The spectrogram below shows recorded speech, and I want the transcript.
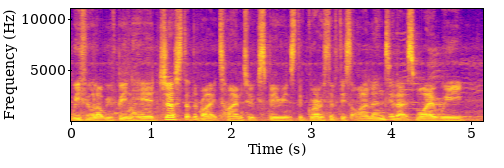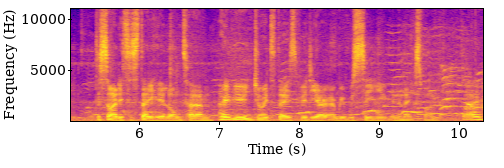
We feel like we've been here just at the right time to experience the growth of this island. That's why we decided to stay here long term. I hope you enjoyed today's video and we will see you in the next one. Bye.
